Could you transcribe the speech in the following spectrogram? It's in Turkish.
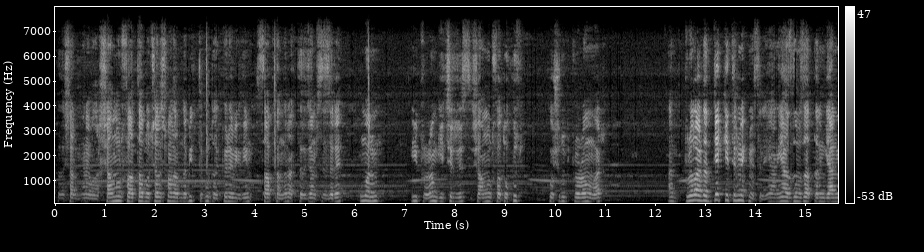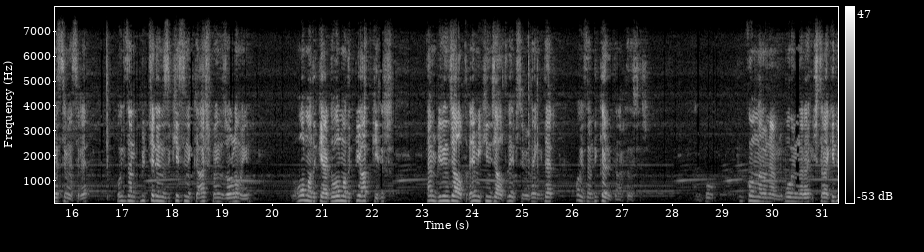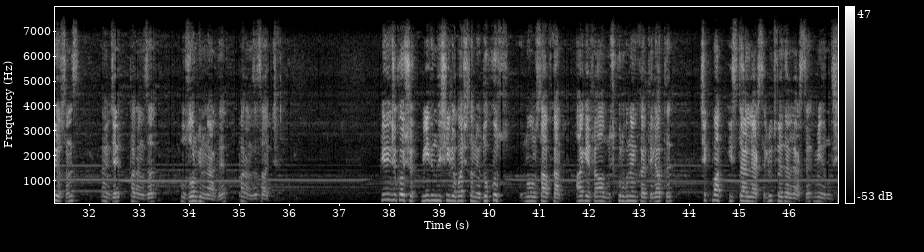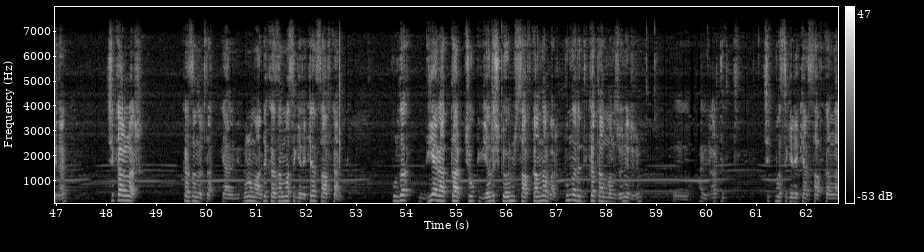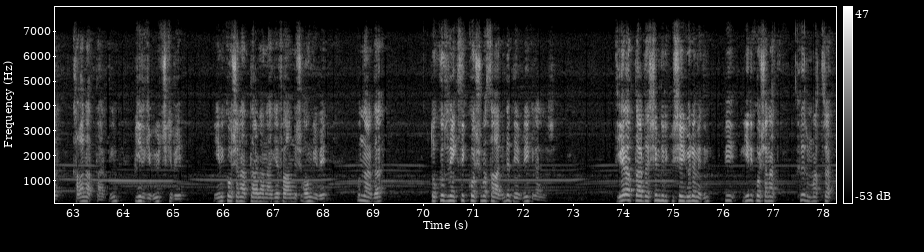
Arkadaşlar merhabalar. Şanlıurfa tablo çalışmalarım da bitti. Burada görebildiğim safkanları aktaracağım sizlere. Umarım iyi program geçiririz. Şanlıurfa 9 koşulu bir programı var. Hani buralarda dek getirmek mesele. Yani yazdığımız atların gelmesi mesele. O yüzden bütçelerinizi kesinlikle aşmayın, zorlamayın. Olmadık yerde olmadık bir at gelir. Hem birinci altılı hem ikinci altılı hepsi birden gider. O yüzden dikkat edin arkadaşlar. Yani bu bu konular önemli. Bu oyunlara iştirak ediyorsanız önce paranıza bu zor günlerde paranıza sahip çıkın. Birinci koşu maiden dişiyle başlanıyor. 9 nolu safkan AGF almış grubun en kaliteli atı. Çıkmak isterlerse, lütfederlerse maiden dişiden çıkarlar. Kazanır da. Yani normalde kazanması gereken safkan. Burada diğer atlar çok yarış görmüş safkanlar var. Bunlara dikkat almanızı öneririm. Hani artık çıkması gereken safkanlar kalan atlar diyeyim. 1 gibi, 3 gibi, yeni koşan atlardan AGF almış 10 gibi. Bunlar da 9 eksik koşması halinde devreye girerler. Diğer atlarda şimdilik bir şey göremedim. Bir yeni koşan at Kır Matra.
